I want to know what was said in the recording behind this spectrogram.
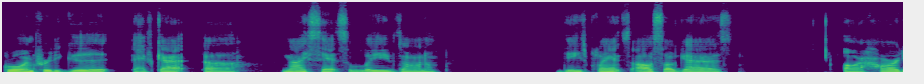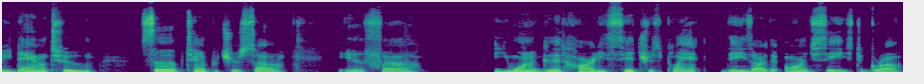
growing pretty good. They've got uh, nice sets of leaves on them. These plants also, guys, are hardy down to sub temperature. So if uh, you want a good hardy citrus plant, these are the orange seeds to grow.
